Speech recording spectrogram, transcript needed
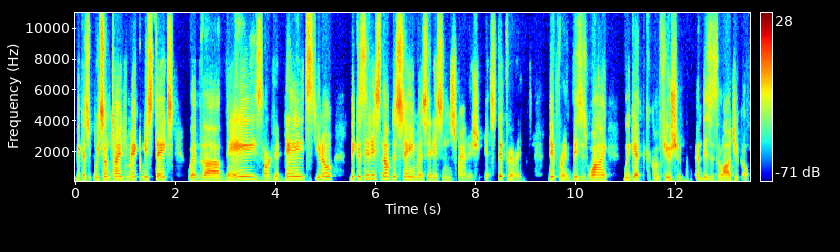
because we sometimes make mistakes with the days or the dates, you know, because it is not the same as it is in Spanish. It's different, different. This is why we get confusion and this is logical.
